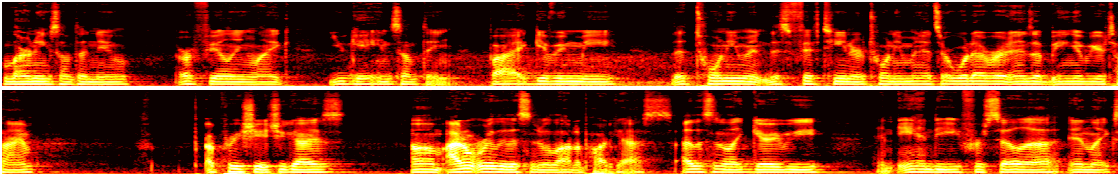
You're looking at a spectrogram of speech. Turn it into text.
learning something new or feeling like you gain something by giving me the 20 minute, this 15 or 20 minutes or whatever it ends up being of your time. Appreciate you guys. Um, I don't really listen to a lot of podcasts. I listen to like Gary Vee and Andy Frisella and like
